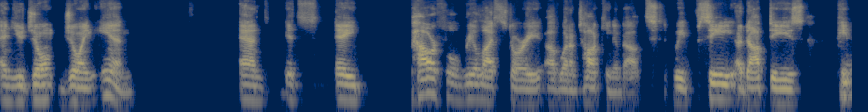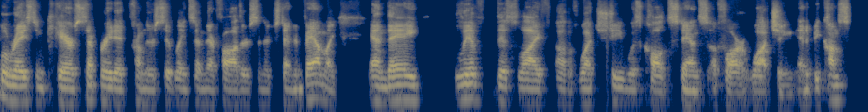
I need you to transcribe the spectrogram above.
and you don't join in. And it's a powerful real life story of what I'm talking about. We see adoptees, people raised in care, separated from their siblings and their fathers and their extended family, and they live this life of what she was called stands afar watching, and it becomes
